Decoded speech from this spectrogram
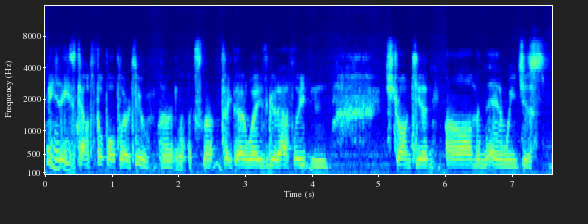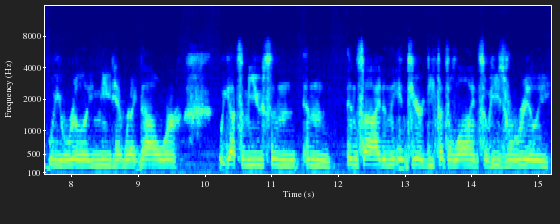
he's a talented football player too. Uh, let's not take that away. He's a good athlete and strong kid. Um, and, and we just we really need him right now. We're we got some youth in, in inside in the interior defensive line, so he's really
